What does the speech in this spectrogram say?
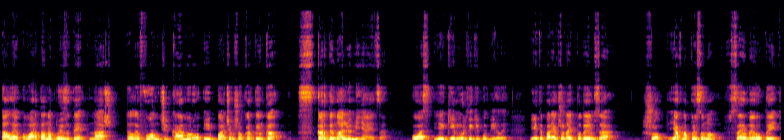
Але варто наблизити наш телефон чи камеру і бачимо, що картинка кардинально міняється. Ось які мультики побігли. І тепер, якщо навіть подивимося, що як написано, все миготить.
